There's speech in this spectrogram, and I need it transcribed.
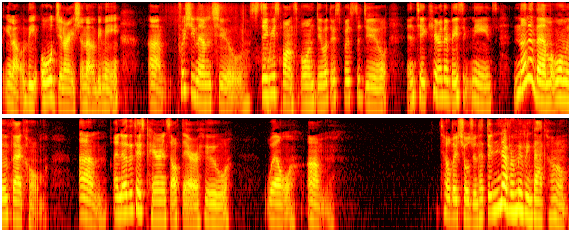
you know the old generation, that would be me, um, pushing them to stay responsible and do what they're supposed to do and take care of their basic needs, none of them will move back home. Um, I know that there's parents out there who will um, tell their children that they're never moving back home.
